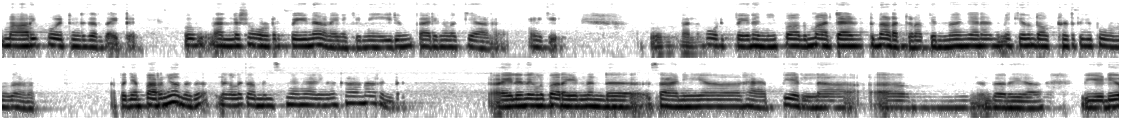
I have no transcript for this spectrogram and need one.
മാറിപ്പോയിട്ടുണ്ട് ചെറുതായിട്ട്. അപ്പം നല്ല ഷോൾഡർ പെയിൻ ആണ് എനിക്ക്. നീരും കാര്യങ്ങളൊക്കെയാണ് എനിക്ക്. നല്ല ബോഡി പെയിൻ ഇനിയിപ്പോൾ അത് മാറ്റായിട്ട് നടക്കണം. അപ്പം ഇന്ന് ഞാൻ മിക്കതും ഡോക്ടറെ അടുത്തേക്ക് പോകുന്നതാണ്. അപ്പം ഞാൻ പറഞ്ഞു വന്നത് നിങ്ങളുടെ കമന്റ്സ് ഞാൻ കാര്യങ്ങൾ കാണാറുണ്ട്. അതിൽ നിങ്ങൾ പറയുന്നുണ്ട് സാനിയ ഹാപ്പി അല്ല. എന്താ പറയാ വീഡിയോ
